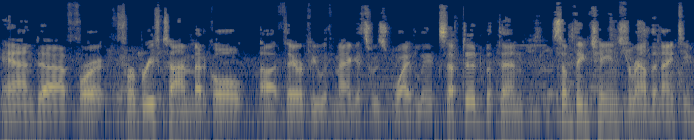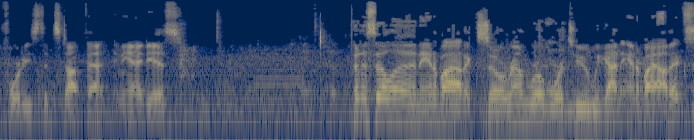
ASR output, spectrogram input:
And uh, for, for a brief time, medical uh, therapy with maggots was widely accepted, but then something changed around the 1940s that stopped that. Any ideas? Penicillin, antibiotics. So around World War II, we got antibiotics,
